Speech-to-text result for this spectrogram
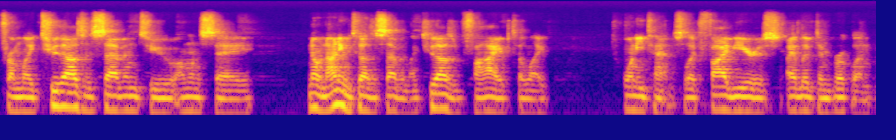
from like 2007 to, I want to say, no, not even 2007, like 2005 to like 2010. So like five years I lived in Brooklyn.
